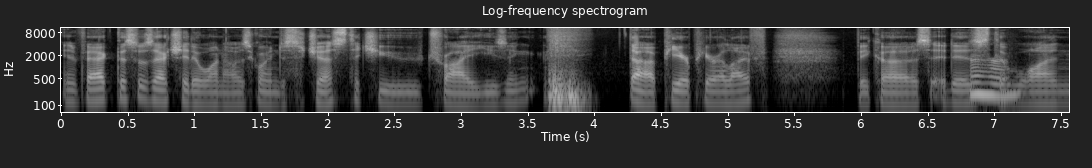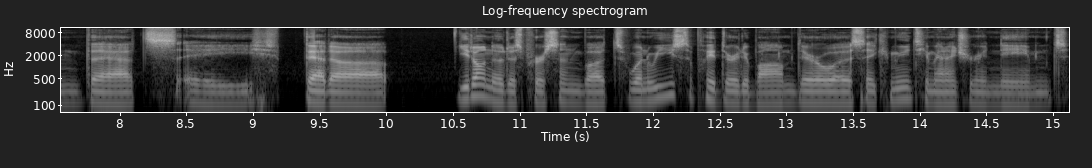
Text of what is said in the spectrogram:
in fact, this was actually the one I was going to suggest that you try using, the Peer Peer Life, because it is the Uh-huh. one that's a that uh you don't know this person, but when we used to play Dirty Bomb, there was a community manager named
